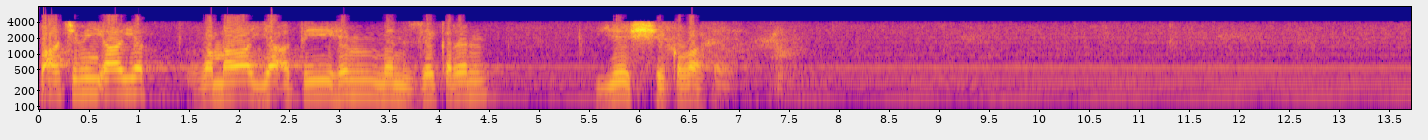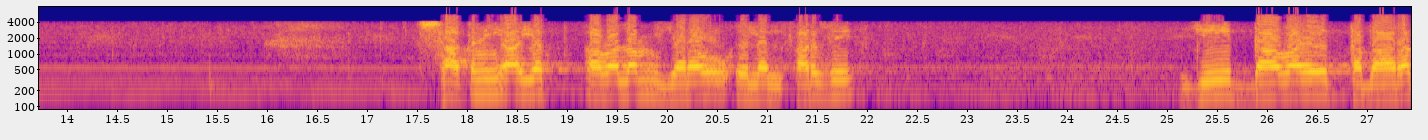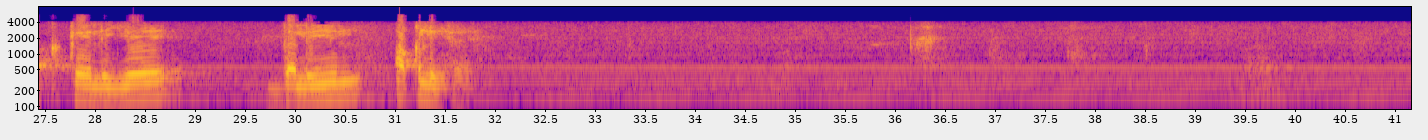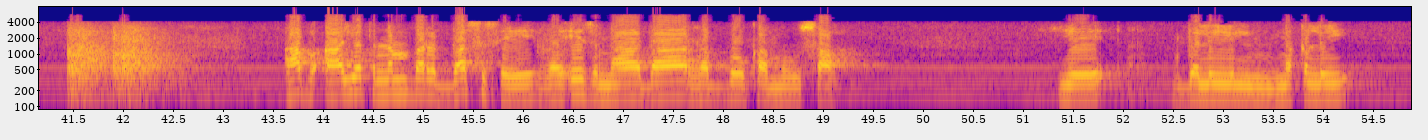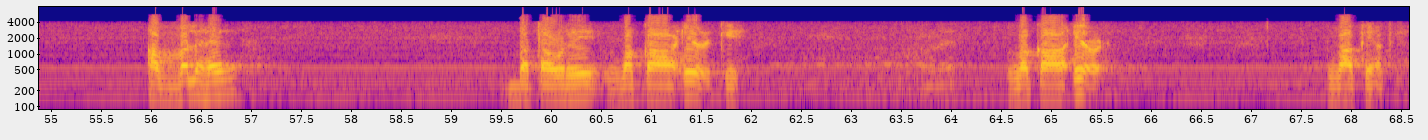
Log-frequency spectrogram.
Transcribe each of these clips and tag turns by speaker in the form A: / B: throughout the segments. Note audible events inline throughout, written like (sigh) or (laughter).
A: پانچویں آیت، وما یا من ذکر یہ شکوہ ہے۔ ساتویں آیت، اولم یرو الارض، یہ دعوی تبارک کے لیے دلیل عقلی ہے۔ اب آیت نمبر دس سے وز نادا ربو کا موسا یہ دلیل نقلی اول ہے۔ بطور وقائع کے۔ وقائع۔ واقعہ کے۔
